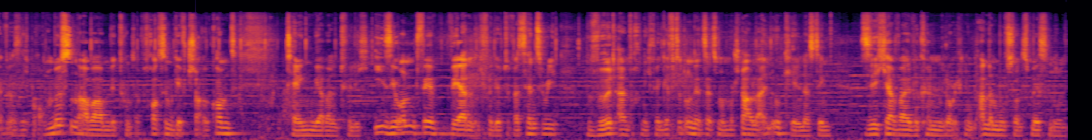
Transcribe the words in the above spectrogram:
hätten wir das nicht brauchen müssen, aber wir tun es einfach trotzdem. Giftstarre kommt. Tanken wir aber natürlich easy und wir werden nicht vergiftet, weil Sensory wird einfach nicht vergiftet. Und jetzt setzen wir mal Schnabel ein und killen das Ding sicher, weil wir können, glaube ich, mit anderen Moves sonst missen und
